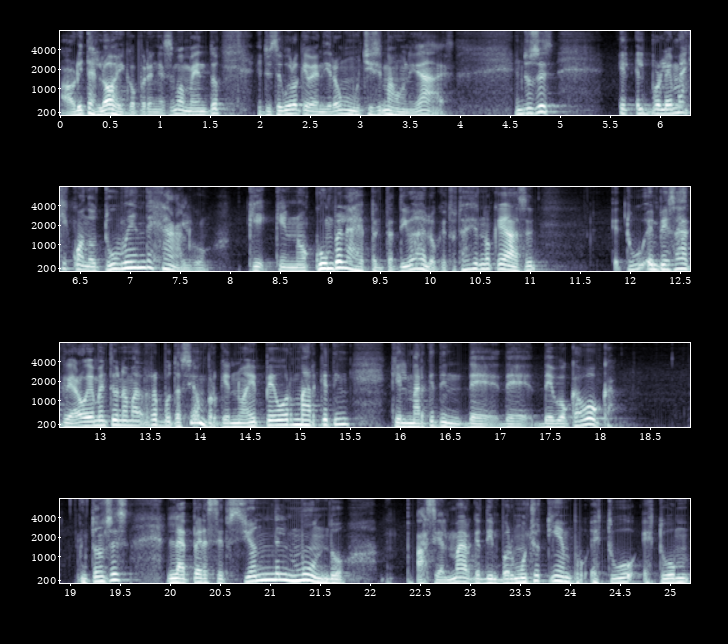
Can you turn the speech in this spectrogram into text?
Ahorita es lógico, pero en ese momento estoy seguro que vendieron muchísimas unidades. Entonces, el, el problema es que cuando tú vendes algo que, que no cumple las expectativas de lo que tú estás diciendo que hace, eh, tú empiezas a crear obviamente una mala reputación, porque no hay peor marketing que el marketing de, de, de boca a boca. Entonces, la percepción del mundo hacia el marketing por mucho tiempo estuvo, estuvo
